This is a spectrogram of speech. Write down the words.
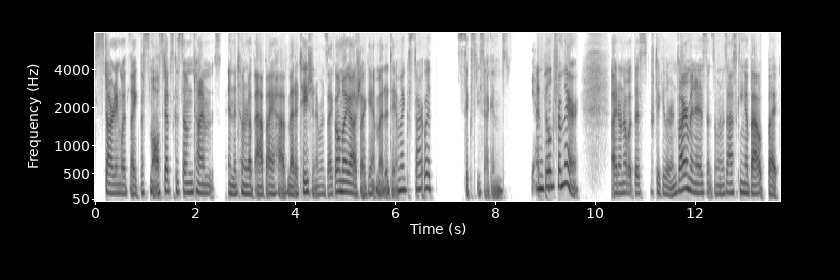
starting with like the small steps because sometimes in the Tone It Up app, I have meditation. Everyone's like, oh my gosh, I can't meditate. I'm like, start with 60 seconds yeah. and build from there. I don't know what this particular environment is that someone was asking about, but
